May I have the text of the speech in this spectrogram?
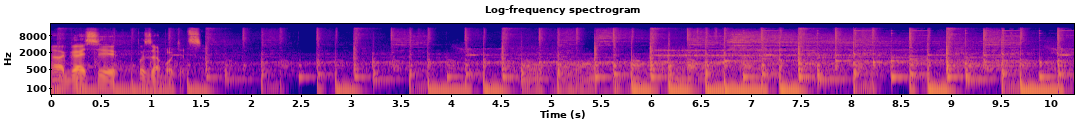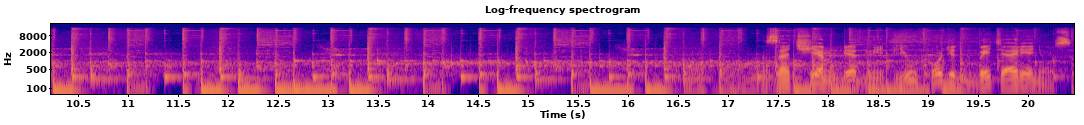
О Гасе Зачем бедный Пью ходит к Бетти Арениуса?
